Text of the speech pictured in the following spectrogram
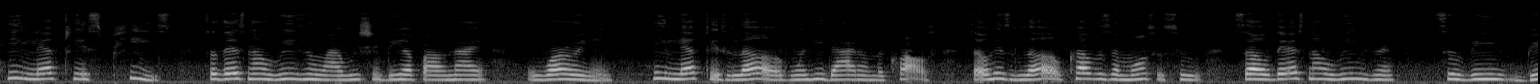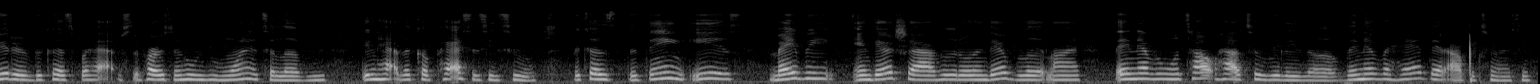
He left His peace so there's no reason why we should be up all night worrying. He left his love when he died on the cross. So his love covers a multitude. So there's no reason to be bitter because perhaps the person who you wanted to love you didn't have the capacity to. Because the thing is, maybe in their childhood or in their bloodline, they never were taught how to really love. They never had that opportunity.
